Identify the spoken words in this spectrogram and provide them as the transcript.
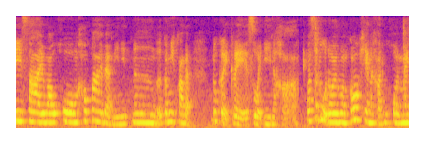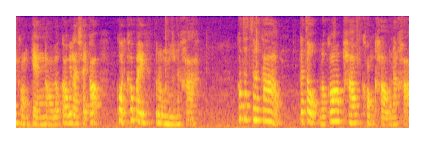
ดีไซน์เว้าโค้งเข้าไปแบบนี้นิดนึงเออก็มีความแบบดูเก๋ๆสวยดีนะคะ วัสดุโดยรวมก็โอเคนะคะ ทุกคนไม่กล่องแกงเนาะแล้วก็เวลาใช้ก็กดเข้าไปตรงนี้นะคะ ก็จะเจอกับกระจกแล้วก็พัฟของเขานะคะ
